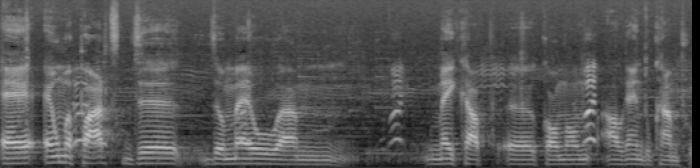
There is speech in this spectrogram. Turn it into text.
é, é uma parte do meu. Um, make-up uh, como alguém do campo.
